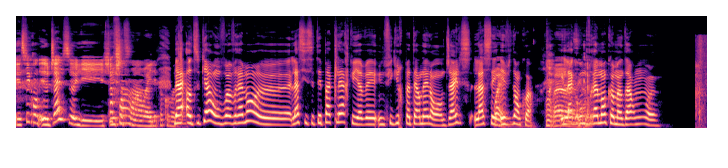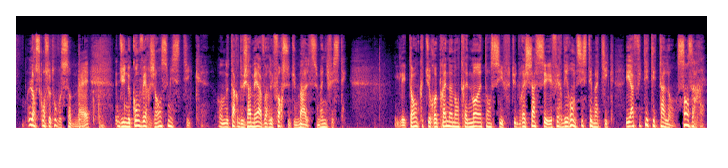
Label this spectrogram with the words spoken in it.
Et se fait grand... et Giles, euh, il est chafouin, ouais, il est pas commode. Bah, en tout cas, on voit vraiment, euh, là, si c'était pas clair qu'il y avait une figure paternelle en Giles, là, c'est Ouais. évident, quoi. Ouais. Ouais, Il la gronde vraiment comme un daron. Lorsqu'on se trouve au sommet d'une convergence mystique, on ne tarde jamais à voir les forces du mal se manifester. Il est temps que tu reprennes un entraînement intensif. Tu devrais chasser et faire des rondes systématiques et affûter tes talents sans arrêt.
